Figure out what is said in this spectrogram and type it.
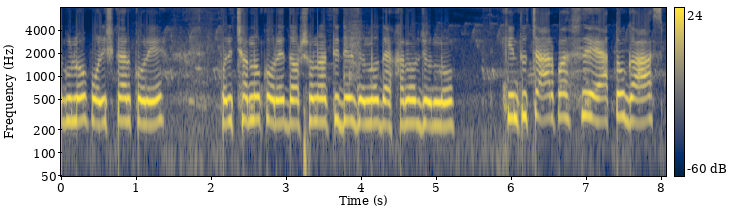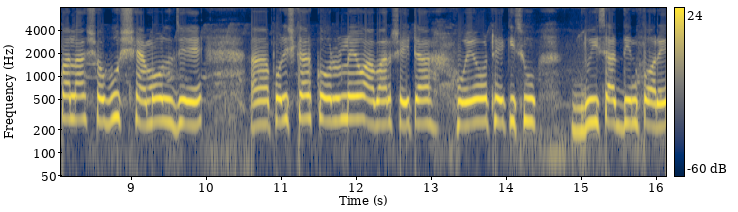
এগুলো পরিষ্কার করে, পরিচ্ছন্ন করে দর্শনার্থীদের জন্য দেখানোর জন্য। কিন্তু চারপাশে এত গাছপালা, সবুজ শ্যামল যে পরিষ্কার করলেও আবার সেইটা হয়ে ওঠে কিছু দুই চার দিন পরে।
